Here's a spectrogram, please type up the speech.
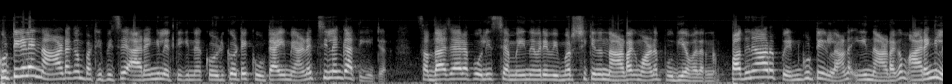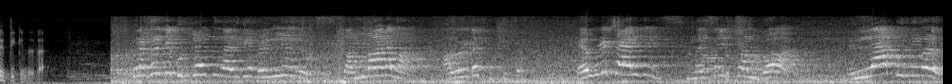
കുട്ടികളെ നാടകം പഠിപ്പിച്ച് അരങ്ങിലെത്തിക്കുന്ന കോഴിക്കോട്ടെ കൂട്ടായ്മയാണ് ചിലങ്ക തിയേറ്റർ. സദാചാര പോലീസ് ചമയുന്നവരെ വിമർശിക്കുന്ന നാടകമാണ് പുതിയ അവതരണം. പതിനാറ് പെൺകുട്ടികളാണ് ഈ നാടകം അരങ്ങിലെത്തിക്കുന്നത്. പ്രകൃതി കുട്ടികൾക്ക് നൽകിയ വലിയൊരു സമ്മാനമാണ് അവരുടെ കുട്ടികൾ. Every child message from god എല്ലാ കുഞ്ഞുങ്ങളും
